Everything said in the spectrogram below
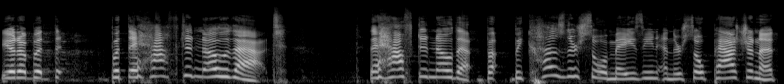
You know, but th- but they have to know that. They have to know that. But because they're so amazing and they're so passionate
